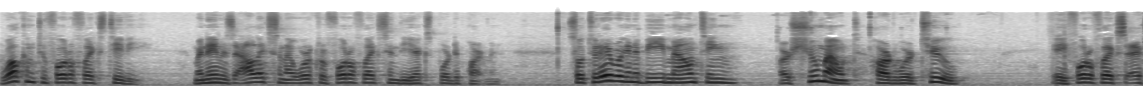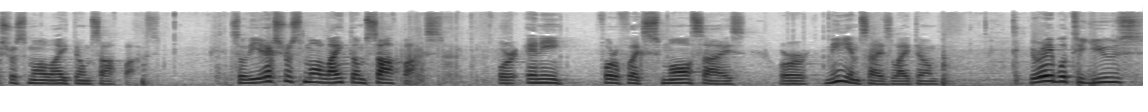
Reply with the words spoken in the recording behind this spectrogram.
welcome to PhotoFlex TV. My name is Alex and I work for PhotoFlex in the export department. So today we're going to be mounting our shoe mount hardware to a PhotoFlex extra small LiteDome softbox. So the extra small LiteDome softbox or any PhotoFlex small size or medium size LiteDome, you're able to use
